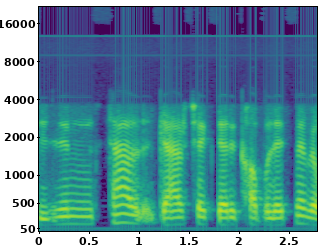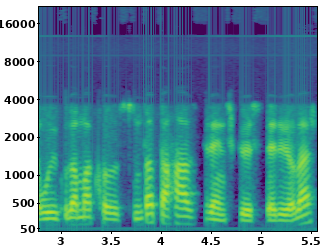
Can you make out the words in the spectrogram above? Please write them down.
bilimsel gerçekleri kabul etme ve uygulama konusunda daha az direnç gösteriyorlar.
